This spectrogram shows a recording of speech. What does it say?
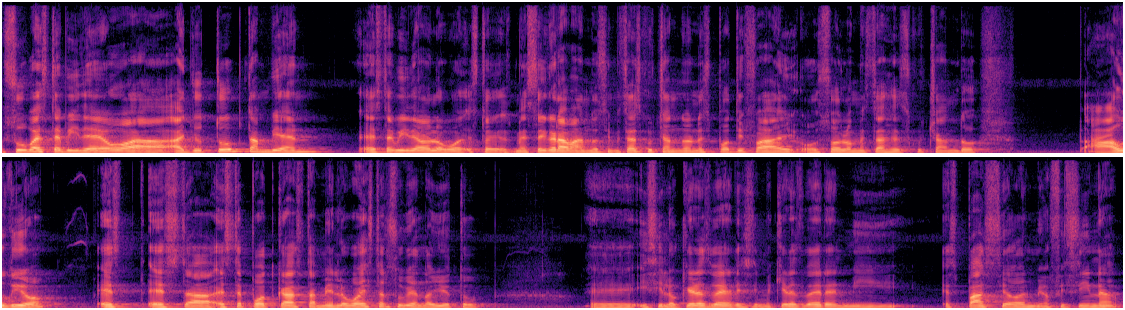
suba este video a, YouTube también. Este video lo voy, estoy, me estoy grabando. Si me estás escuchando en Spotify o solo me estás escuchando audio, esta, este podcast también lo voy a estar subiendo a YouTube. Eh, y si lo quieres ver y si me quieres ver en mi espacio, en mi oficina,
